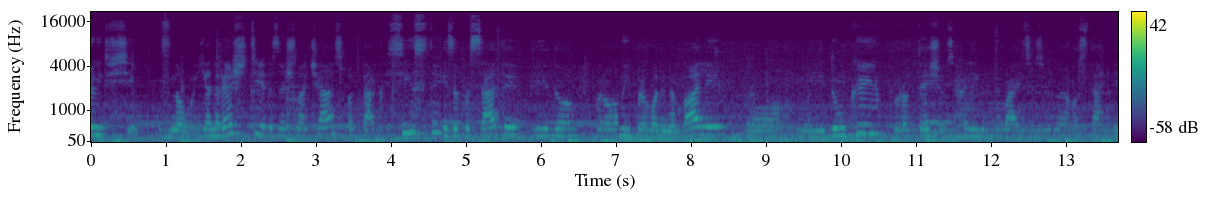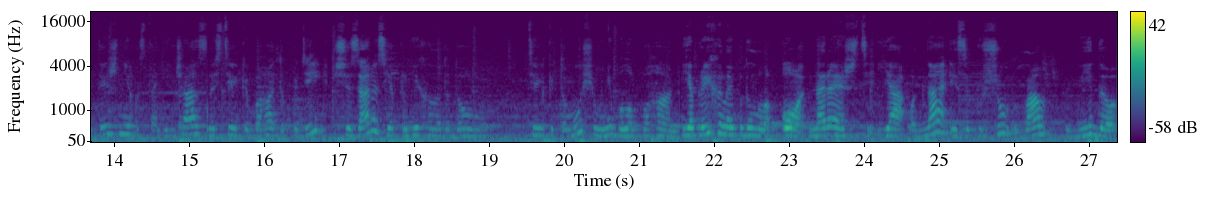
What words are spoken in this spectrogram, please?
Привіт всім! Знову я нарешті знайшла час отак сісти і записати відео про мої пригоди на балі, про мої думки, про те, що взагалі відбувається зі мною останні тижні, останній час. Настільки багато подій, що зараз я приїхала додому. Тільки тому, що мені було погано. Я приїхала і подумала: о, нарешті я одна і запишу вам відео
